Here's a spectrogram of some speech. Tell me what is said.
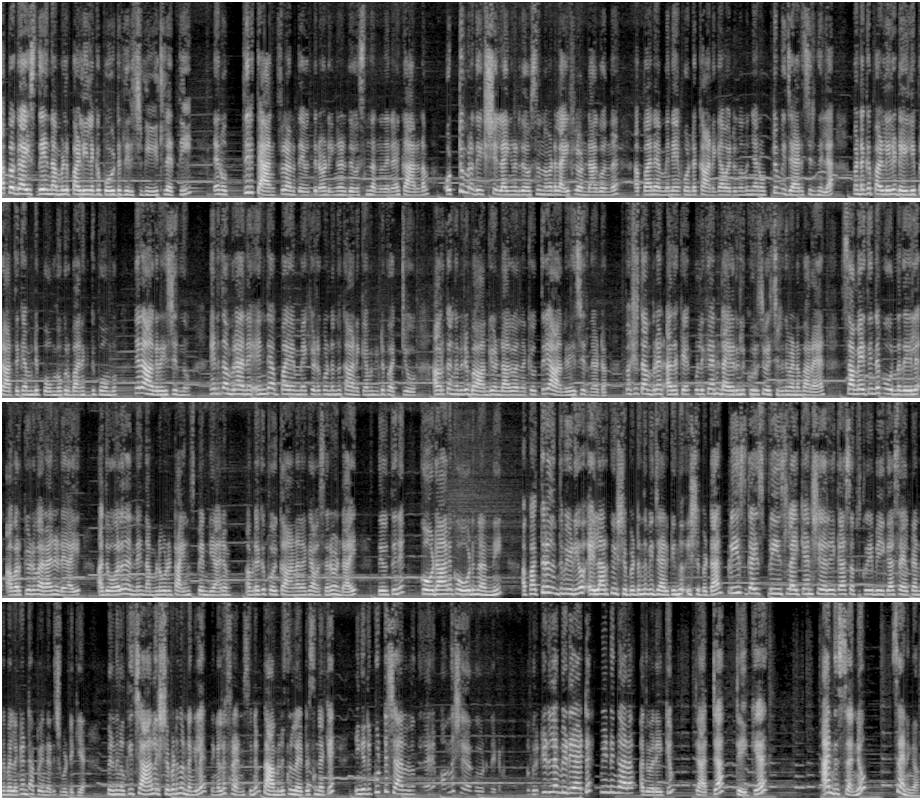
അപ്പൊ ഗൈസ് ദേ നമ്മൾ പള്ളിയിലൊക്കെ പോയിട്ട് തിരിച്ച് വീട്ടിലെത്തി. ഞാൻ ഒത്തിരി താങ്ക്ഫുൾ ആണ് ദൈവത്തിനോട് ഇങ്ങനൊരു ദിവസം തന്നതിന്. കാരണം ഒട്ടും പ്രതീക്ഷയില്ല ഇങ്ങനൊരു ദിവസം നമ്മുടെ ലൈഫിൽ ഉണ്ടാകുമെന്ന്. അപ്പാനെ അമ്മനെയും കൊണ്ട് കാണിക്കാൻ പറ്റുമെന്നൊന്നും ഞാൻ ഒട്ടും വിചാരിച്ചിരുന്നില്ല. പണ്ടൊക്കെ പള്ളിയിൽ ഡെയിലി പ്രാർത്ഥിക്കാൻ വേണ്ടി പോകുമ്പോൾ കുർബാനയ്ക്ക് പോകുമ്പോൾ ഞാൻ ആഗ്രഹിച്ചിരുന്നു. എന്റെ തമ്പുരാനെ എന്റെ അപ്പായ അമ്മയൊക്കെ ഇവിടെ കൊണ്ടൊന്ന് കാണിക്കാൻ വേണ്ടിയിട്ട് പറ്റുമോ അവർക്ക് അങ്ങനെ ഒരു ഭാഗ്യം ഉണ്ടാകുമോ എന്നൊക്കെ ഒത്തിരി ആഗ്രഹിച്ചിരുന്നു കേട്ടോ. പക്ഷെ തമ്പുരാൻ അതൊക്കെ പുള്ളിക്കാരൻ ഡയറിയിൽ കുറിച്ച് വെച്ചിരുന്നു വേണം പറയാൻ. സമയത്തിന്റെ പൂർണതയിൽ അവർക്ക് ഇവിടെ വരാനിടയായി. അതുപോലെ തന്നെ നമ്മുടെ കൂടെ ടൈം സ്പെൻഡ് ചെയ്യാനും അവിടെയൊക്കെ പോയി കാണാനൊക്കെ അവസരം ഉണ്ടായി ദൈവത്തിന് കോടാന കോട് നന്ദി. അപ്പൊ അത്തരം ഇന്നത്തെ വീഡിയോ എല്ലാവർക്കും ഇഷ്ടപ്പെട്ടെന്ന് വിചാരിക്കുന്നു. ഇഷ്ടപ്പെട്ടാൽ please guys please like and share ചെയ്യുക സബ്സ്ക്രൈബ് ചെയ്യുക സൈൽക്കാൻ ബെല്ലൊക്കെ ടപ്പ് ചെയ്ത് അടിച്ചു പൊട്ടിക്കുക പിന്നെ നിങ്ങൾക്ക് ഈ ചാനൽ ഇഷ്ടപ്പെടുന്നുണ്ടെങ്കിൽ നിങ്ങളുടെ ഫ്രണ്ട്സിനും ഫാമിലീസിനും റിലേറ്റീവ്സിനും ഒക്കെ ഇങ്ങനെ കുട്ടി ചാനൽ ഒന്ന് ഷെയർ ചെയ്ത് കൊടുത്തേക്കണം. ഒരു കിടിലം വീഡിയോ ആയിട്ട് വീണ്ടും കാണാം. അതുവരേക്കും tata take care and this Sannu signing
